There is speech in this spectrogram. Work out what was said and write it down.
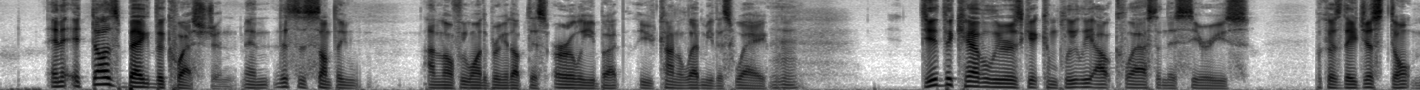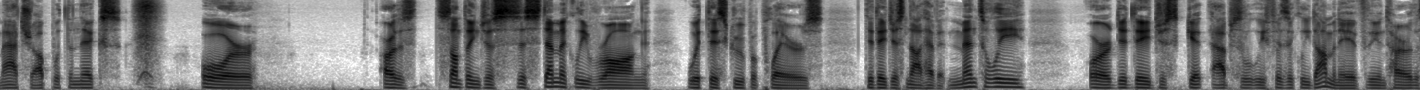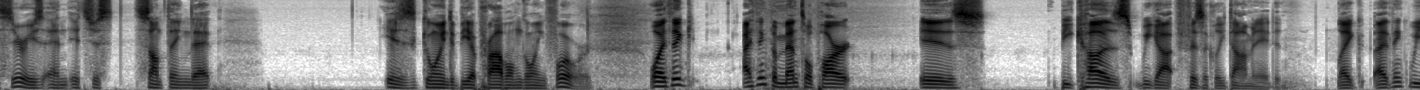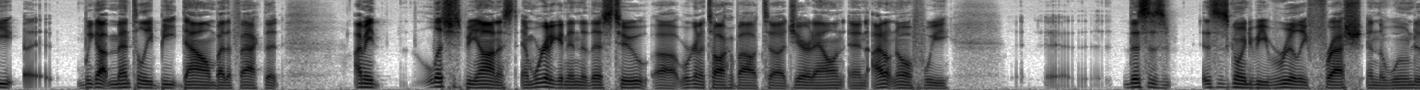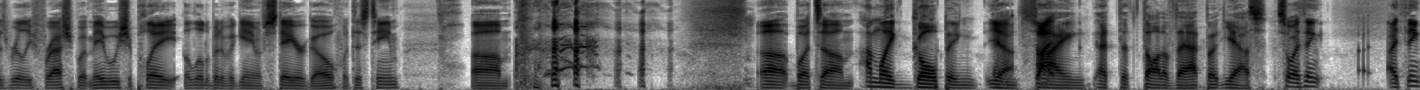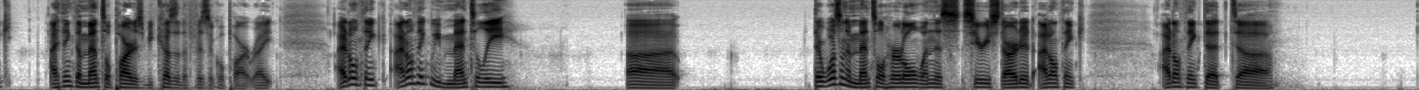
and it does beg the question, and this is something I don't know if we wanted to bring it up this early, but you kind of led me this way. Mm-hmm. Did the Cavaliers get completely outclassed in this series because they just don't match up with the Knicks, or are there something just systemically wrong with this group of players? Did they just not have it mentally, or did they just get absolutely physically dominated for the entire of the series? And it's just something that is going to be a problem going forward. Well, I think I think the mental part is because we got physically dominated. Like I think we uh, we got mentally beat down by the fact that I mean, let's just be honest, and we're gonna get into this too. Uh, we're gonna talk about uh, Jarrett Allen, and I don't know if we. uh, This is this is going to be really fresh, and the wound is really fresh. But maybe we should play a little bit of a game of stay or go with this team. Um, uh, but um, I'm like gulping Yeah, and sighing at the thought of that, but yes. so I think, I think, I think the mental part is because of the physical part, right? I don't think I don't think we mentally. Uh, there wasn't a mental hurdle when this series started. I don't think, I don't think that. Uh,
